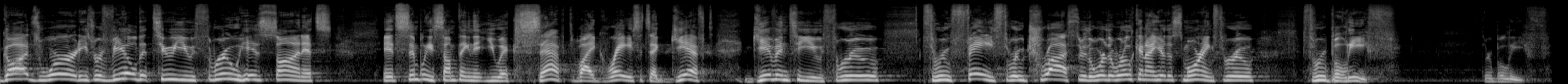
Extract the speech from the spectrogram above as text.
God's Word. He's revealed it to you through His Son. It's, it's simply something that you accept by grace, it's a gift given to you through, through faith, through trust, through the Word that we're looking at here this morning, through, through belief. Through belief.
